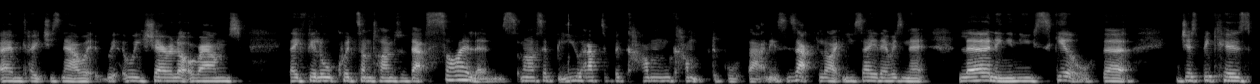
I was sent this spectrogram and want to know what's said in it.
um, coaches now we, we share a lot around they feel awkward sometimes with that silence. And I said, but you have to become comfortable with that. And it's exactly like you say there, isn't it? Learning a new skill that just because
